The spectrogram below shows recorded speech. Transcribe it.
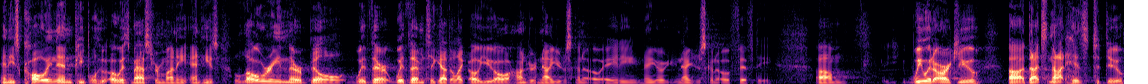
And he's calling in people who owe his master money and he's lowering their bill with, their, with them together, like, oh, you owe 100, now you're just going to owe 80. Now you're, now you're just going to owe 50. Um, we would argue uh, that's not his to do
